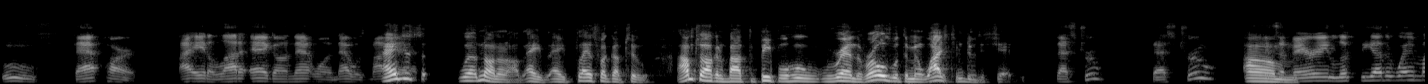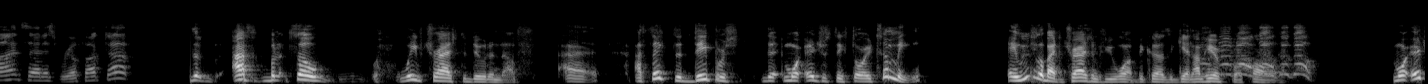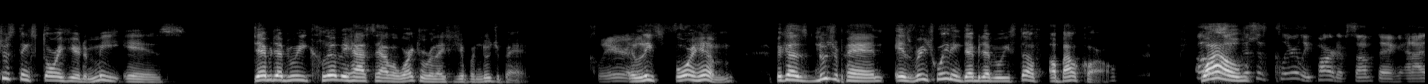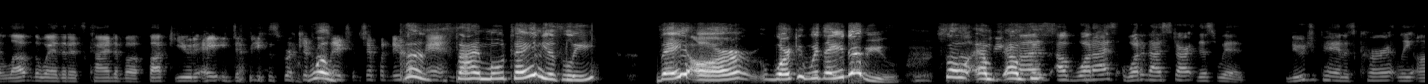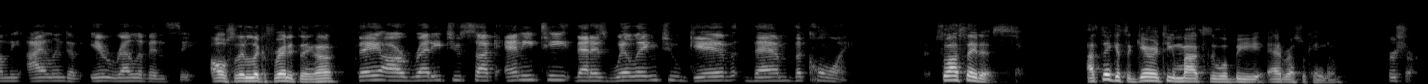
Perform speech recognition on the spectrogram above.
oof, that part. I ate a lot of egg on that one. That was my. I ain't bad. just well, no, no, no. Hey, hey, players fuck up too. I'm talking about the people who ran the roads with him and watched him do the shit. That's true. That's true. Um, it's a very look the other way mindset. It's real fucked up. the, I, but so we've trashed the dude enough. I, I think the deeper, the more interesting story to me, and we can go back to trash him if you want, because again, I'm here go, for go, Karl. go, go, go. More interesting story here to me is WWE clearly has to have a working relationship with New Japan, Clearly. at least for him, because New Japan is retweeting WWE stuff about Karl. Oh, Wow. This is clearly part of something, and I love the way that it's kind of a fuck you to AEW's working Well, relationship with New Japan. Because simultaneously, they are working with AEW. So Uh, I'm, I'm because just, of what I what did I start this with? New Japan is currently on the island of irrelevancy. oh, so they're looking for anything, huh? They are ready to suck any teat that is willing to give them the coin. So I'll say this. I think it's a guarantee Moxley will be at Wrestle Kingdom. For sure.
